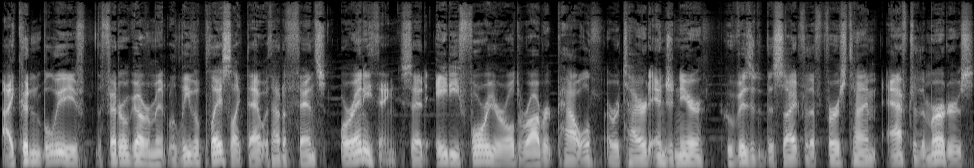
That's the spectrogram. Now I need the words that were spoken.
I couldn't believe the federal government would leave a place like that without a fence or anything, said 84 year old Robert Powell, a retired engineer who visited the site for the first time after the murders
